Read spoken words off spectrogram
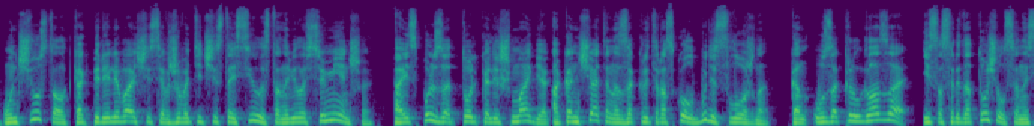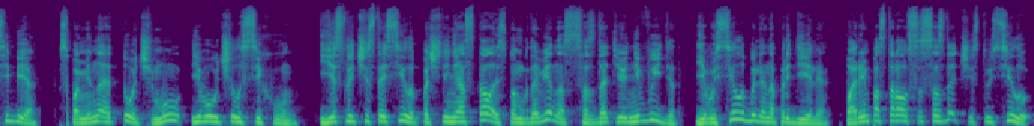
Он чувствовал, как переливающейся в животе чистой силы становилось все меньше. А используя только лишь магию, окончательно закрыть раскол будет сложно. Кан-У закрыл глаза и сосредоточился на себе, вспоминая то, чему его учил Сихун. Если чистой силы почти не осталось, то мгновенно создать ее не выйдет. Его силы были на пределе. Парень постарался создать чистую силу,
